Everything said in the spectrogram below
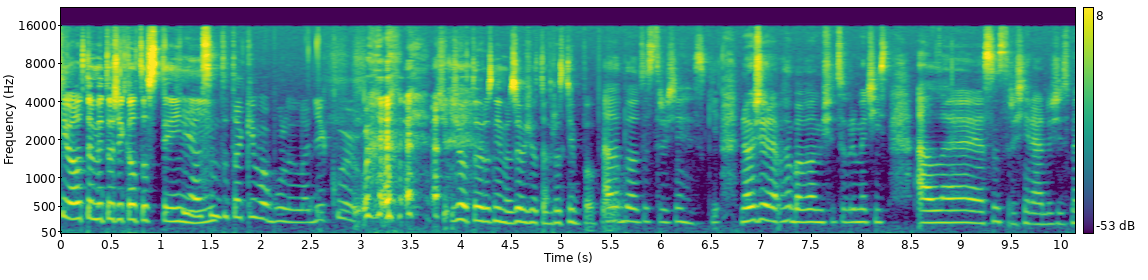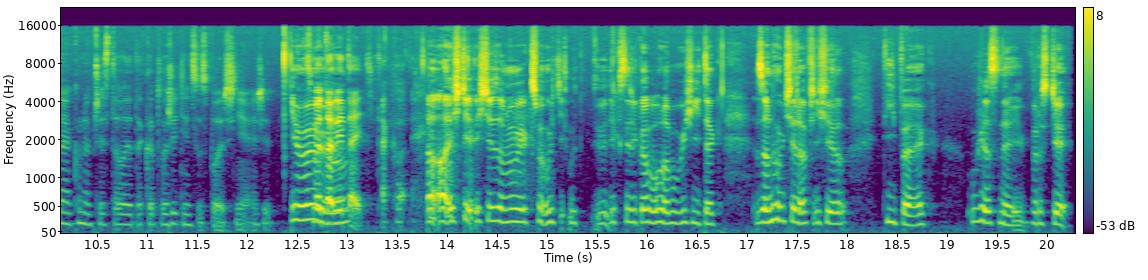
Jo, ty mi to říkal to stejný. Já jsem to taky obulila, děkuju. že, že ho to hrozně mrzelo, že ho to hrozně bavilo. Ale bylo to strašně hezký. No, že ho bavila Míšu, co budeme číst, ale já jsem strašně ráda, že jsme jako nepřestali takhle tvořit něco společně, že jo, jo, jsme tady teď, takhle. A, a ještě, ještě za mnou, jak jsme, u, jak jsi říkal o hlavu tak za mnou včera přišel týpek, úžasný, prostě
